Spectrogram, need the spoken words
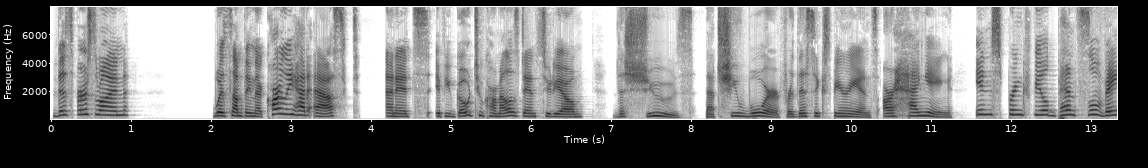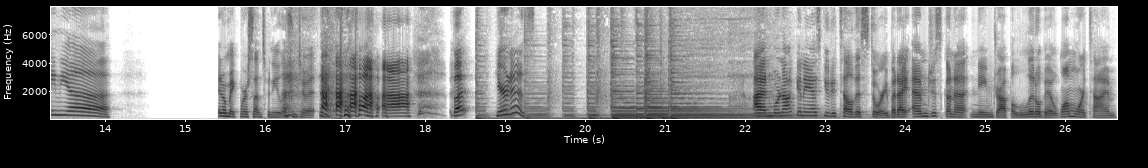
This first one was something that Carly had asked. And it's if you go to Carmela's dance studio, the shoes that she wore for this experience are hanging in Springfield, Pennsylvania. It'll make more sense when you listen to it. but here it is. And we're not going to ask you to tell this story, but I am just going to name drop a little bit one more time.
